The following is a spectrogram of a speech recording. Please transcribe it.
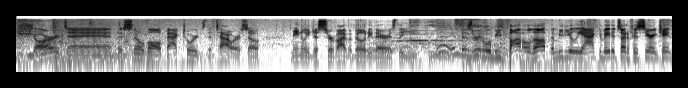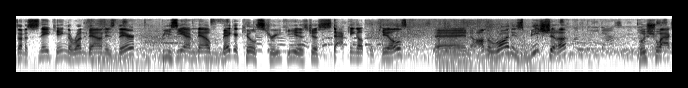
Shards and the snowball back towards the tower. So mainly just survivability there as the yeah, will be bottled up, immediately activated. Side of his Searing Chains on a Sneyking. The rundown is there. BZM now mega kill streak. He is just stacking up the kills. And on the run is Misha. Bushwhack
